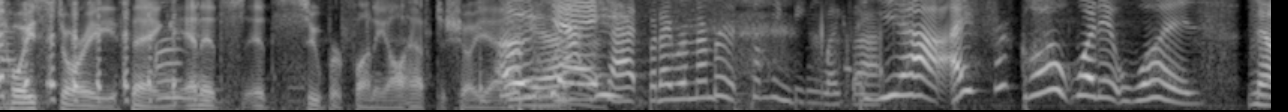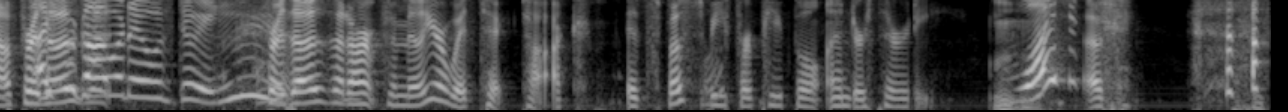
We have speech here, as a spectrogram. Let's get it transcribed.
Toy Story thing. and it's it's super funny. I'll have to show you. It's after. Okay. Snapchat, but I remember it something being like that. Yeah, I forgot what it was. Now, for I those forgot that, what I was doing. for those that aren't familiar with TikTok, it's supposed to be for people under 30. what? Okay.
